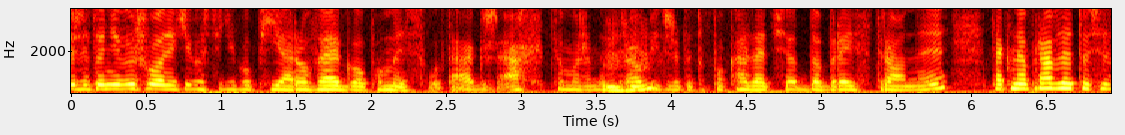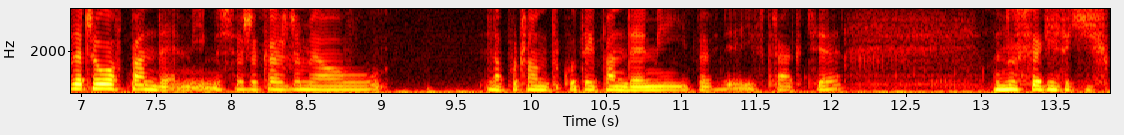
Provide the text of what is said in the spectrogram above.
że to nie wyszło od jakiegoś takiego PR-owego pomysłu, tak? Że ach, co możemy mhm. zrobić, żeby tu pokazać się od dobrej strony. Tak naprawdę to się zaczęło w pandemii. Myślę, że każdy miał na początku tej pandemii i pewnie i w trakcie mnóstwo jakichś takich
